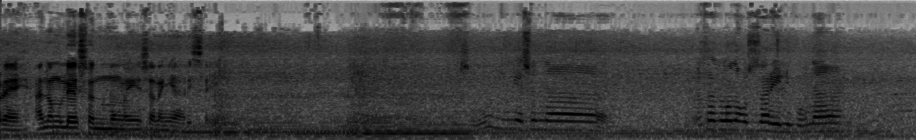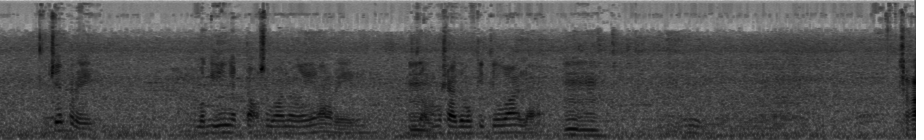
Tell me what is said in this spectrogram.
pre, anong lesson mo ngayon sa nangyari sa'yo? Siguro yung lesson na natutunan ko sa sarili ko na siyempre mag-iingat ako sa mga nangyayari. Hindi Mm. ako masyado magtitiwala. mm Hmm. Tsaka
